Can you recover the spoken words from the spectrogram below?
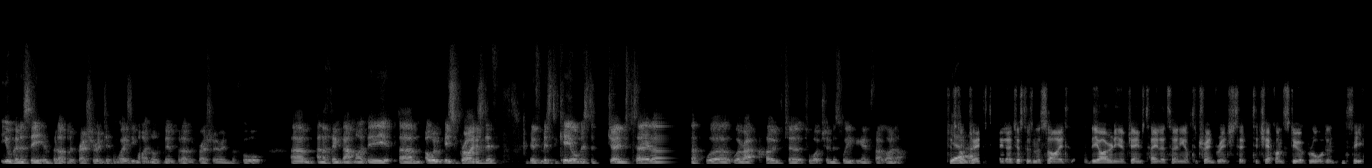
you're going to see him put under pressure in different ways he might not have been put under pressure in before. Um, and I think that might be, um, I wouldn't be surprised if if Mr. Key or Mr. James Taylor were, were at Hove to, to watch him this week against that lineup. Just yeah. on James Taylor, just as an aside, the irony of James Taylor turning up to Trent Bridge to, to check on Stuart Broad and see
